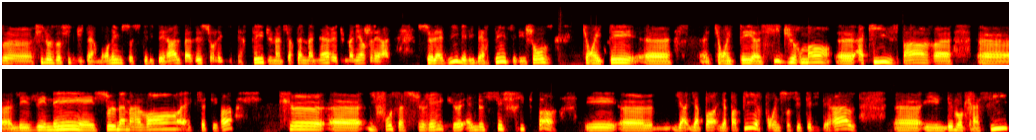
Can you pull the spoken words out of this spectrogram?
euh, philosophique du terme. On est une société libérale basée sur les libertés d'une certaine manière et d'une manière générale. Cela dit, les libertés, c'est des choses qui ont été euh, qui ont été euh, si durement euh, acquises par euh, les aînés et ceux même avant, etc., que il faut s'assurer qu'elles ne s'effritent pas. Et il n'y a, y a, pas, y a pas pire pour une société libérale et une démocratie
